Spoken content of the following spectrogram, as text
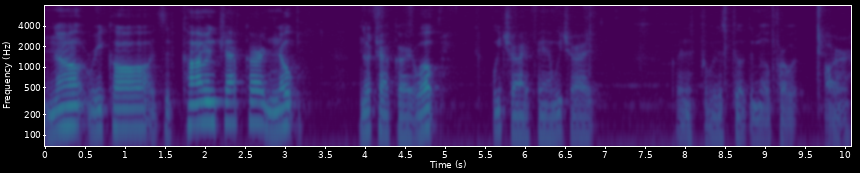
No, recall. It's a common trap card. Nope. No trap card. Well, we tried, fam. We tried. Go ahead and put, we'll just fill up the middle part with our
